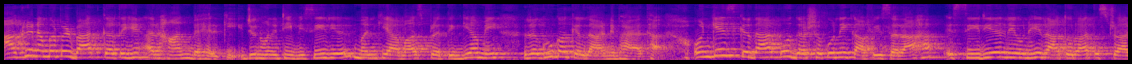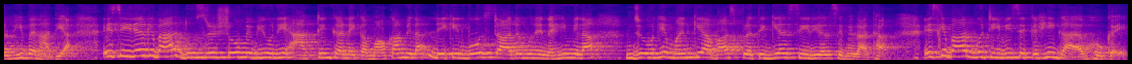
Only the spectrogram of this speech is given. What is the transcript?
आखिरी नंबर पर बात करते हैं अरहान बहर की, जिन्होंने टीवी सीरियल मन की आवाज़ प्रतिज्ञा में रघु का किरदार निभाया था। उनके इस किरदार को दर्शकों ने काफ़ी सराहा। इस सीरियल ने उन्हें रातों रात स्टार भी बना दिया। इस सीरियल के बाद दूसरे शो में भी उन्हें एक्टिंग करने का मौका मिला, लेकिन वो स्टारडम उन्हें नहीं मिला, जो उन्हें मन की आवाज़ प्रतिज्ञा सीरियल से मिला था। इसके बाद वो टीवी से कहीं गायब हो गए।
